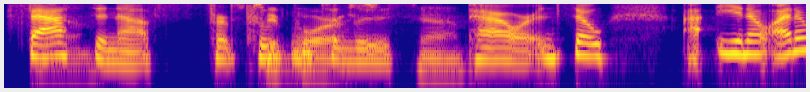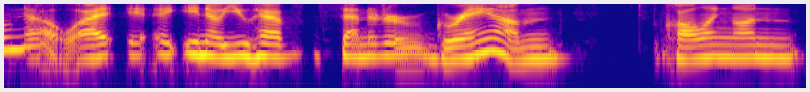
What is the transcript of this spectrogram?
fast yeah. enough for it's Putin to lose yeah. power? And so, you know, I don't know. I, you know, you have Senator Graham calling on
